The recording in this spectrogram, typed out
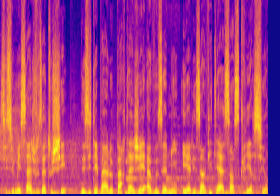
Si ce message vous a touché, n'hésitez pas à le partager à vos amis et à les inviter à s'inscrire sur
